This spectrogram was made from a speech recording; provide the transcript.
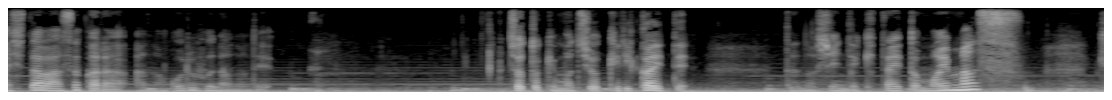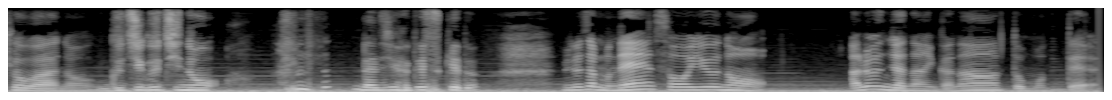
明日は朝からあのゴルフなのでちょっと気持ちを切り替えて楽しんでいきたいと思います。今日はあのぐちぐちの ラジオですけど。皆さんもねそういうのあるんじゃないかなと思って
